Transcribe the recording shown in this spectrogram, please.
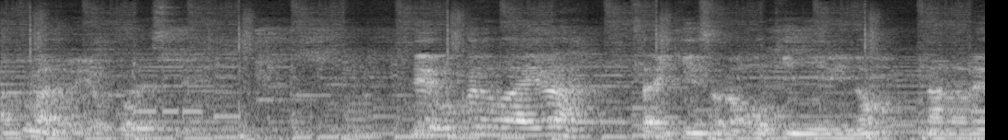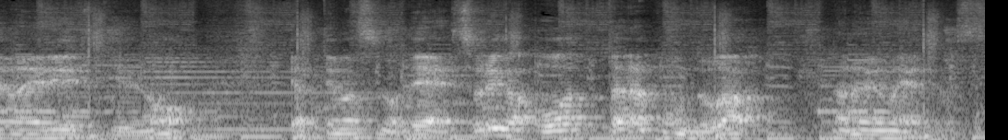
あくまでも横ですね。で僕の場合は最近そのお気に入りの斜め前レースっていうのをやってますのでそれが終わったら今度は斜め前やってます。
